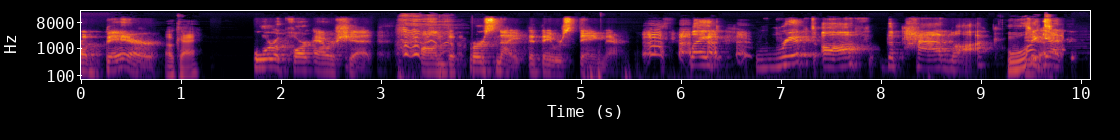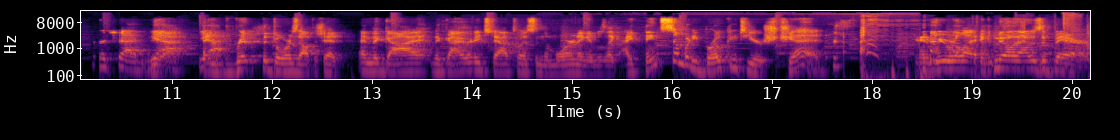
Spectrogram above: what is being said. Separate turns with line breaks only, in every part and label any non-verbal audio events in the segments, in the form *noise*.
a bear
Okay.
tore apart our shed *laughs* on the first night that they were staying there.
like ripped off the padlock
What?
to get the shed. Yeah, yeah.
And ripped the doors off the shed. And the guy, the guy reached out to us in the morning and was like, I think somebody broke into your shed. *laughs* and we were like, no, that was a bear.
